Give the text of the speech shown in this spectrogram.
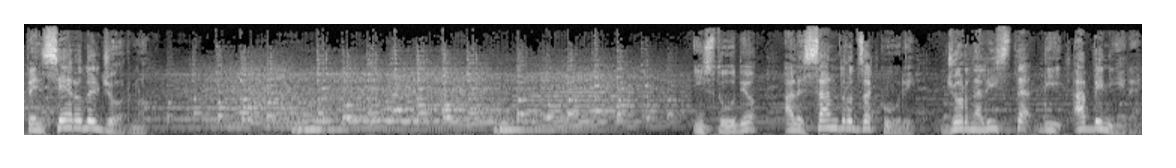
pensiero del giorno. In studio Alessandro Zaccuri, giornalista di Avvenire.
